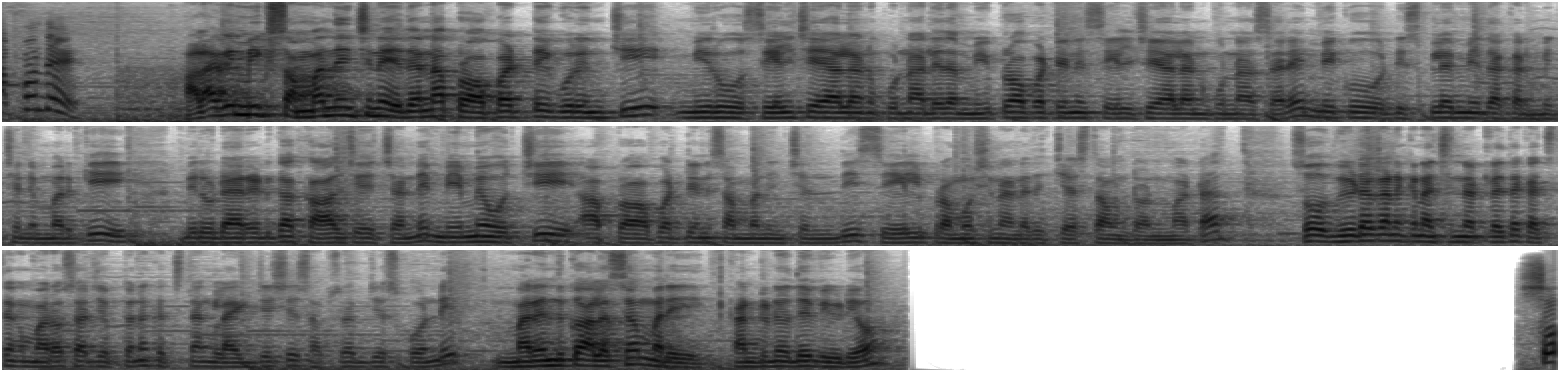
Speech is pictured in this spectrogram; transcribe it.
చెప్పండి అలాగే మీకు సంబంధించిన ఏదైనా ప్రాపర్టీ గురించి మీరు సేల్ చేయాలనుకున్నా లేదా మీ ప్రాపర్టీని సేల్ చేయాలనుకున్నా సరే మీకు డిస్ప్లే మీద కనిపించే నెంబర్కి మీరు డైరెక్ట్గా కాల్ చేయొచ్చండి. మేమే వచ్చి ఆ ప్రాపర్టీని సంబంధించింది సేల్ ప్రమోషన్ అనేది చేస్తూ ఉంటాం అనమాట సో వీడియో కనుక నచ్చినట్లయితే ఖచ్చితంగా మరోసారి చెప్తాను ఖచ్చితంగా లైక్ చేసి సబ్స్క్రైబ్ చేసుకోండి. మరెందుకు ఆలస్యం? మరి కంటిన్యూ దే వీడియో. సో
